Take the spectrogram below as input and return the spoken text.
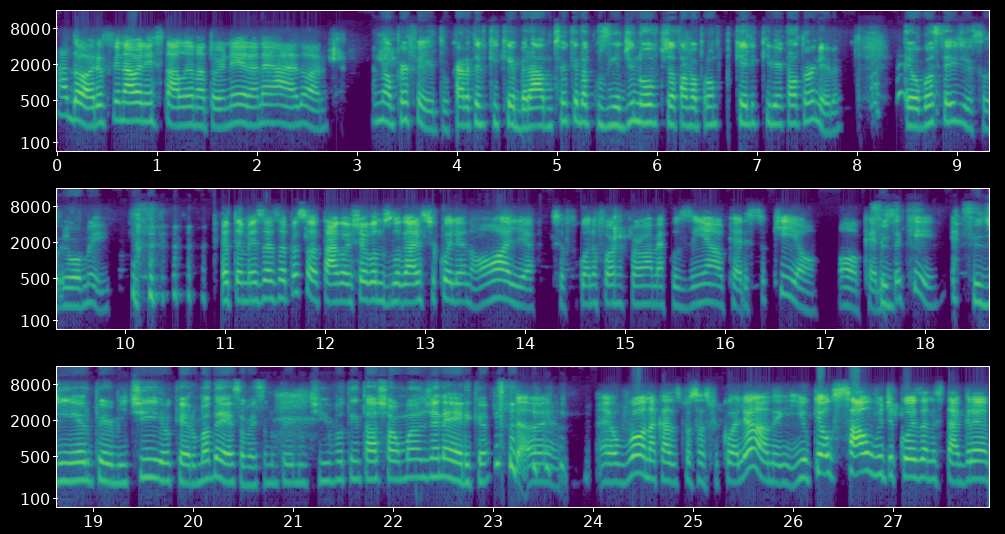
Adoro. O final ele instalando a torneira, né? Ah, adoro. Não, perfeito. O cara teve que quebrar não sei o que da cozinha de novo, que já estava pronto, porque ele queria aquela torneira. Eu gostei disso, eu amei. Eu também sou essa pessoa, tá? Eu chego nos lugares, fico olhando, olha, eu, quando eu for reformar minha cozinha, eu quero isso aqui, ó. Ó, quero Se- isso aqui. Se o dinheiro permitir, eu quero uma dessa, mas se não permitir, eu vou tentar achar uma genérica. Tá vendo? Eu vou na casa das pessoas, fico olhando, e, e o que eu salvo de coisa no Instagram,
